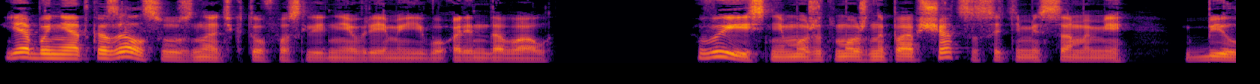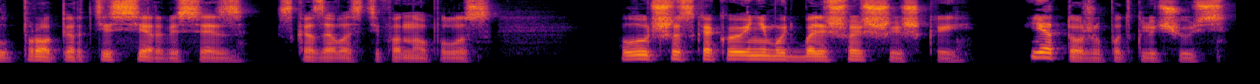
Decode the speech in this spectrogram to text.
Я бы не отказался узнать, кто в последнее время его арендовал. Выясни, может, можно пообщаться с этими самыми Bill Property Services, сказала Стефанопулос. Лучше с какой-нибудь большой шишкой. Я тоже подключусь.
